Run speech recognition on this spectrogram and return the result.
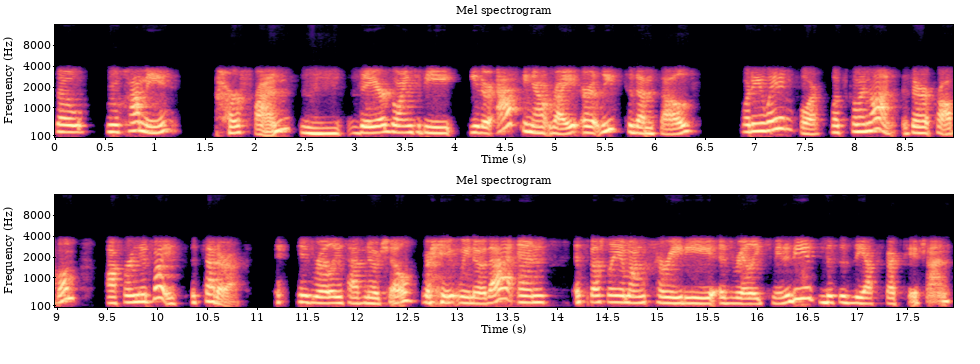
So Ruchami her friends, they are going to be either asking outright or at least to themselves, what are you waiting for? What's going on? Is there a problem? Offering advice, etc. Israelis have no chill, right? We know that. And especially among Haredi Israeli communities, this is the expectation.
